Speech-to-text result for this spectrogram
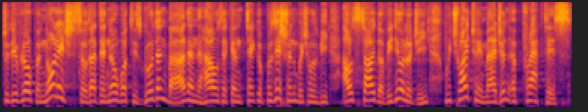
to develop a knowledge so that they know what is good and bad and how they can take a position which will be outside of ideology, we try to imagine a practice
